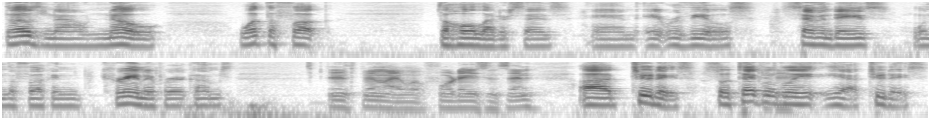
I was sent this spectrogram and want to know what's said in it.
does now know what the fuck the whole letter says, and it reveals seven days when the fucking Korean emperor comes. And it's been like what four days since then. Uh, two days. So technically, yeah, two days.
